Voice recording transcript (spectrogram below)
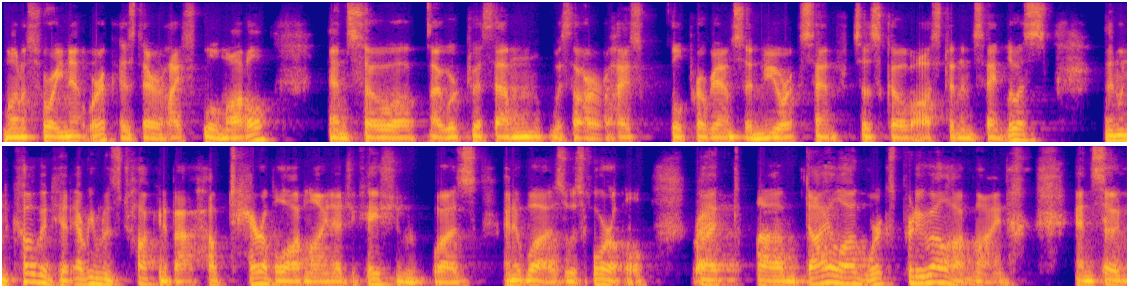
Montessori network as their high school model. And so uh, I worked with them with our high school programs in New York, San Francisco, Austin, and St. Louis. Then when COVID hit, everyone was talking about how terrible online education was, and it was, it was horrible. Right. But um, dialogue works pretty well online, and so yeah.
